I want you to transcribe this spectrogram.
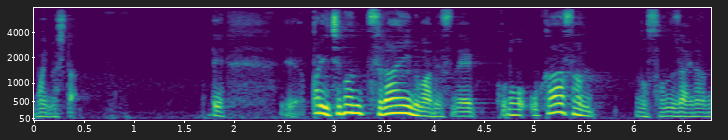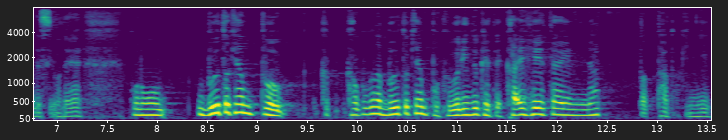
思いました。でやっぱり一番辛いのはですねこのお母さんの存在なんですよねこのブートキャンプを過酷なブートキャンプをくぐり抜けて海兵隊になった時に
